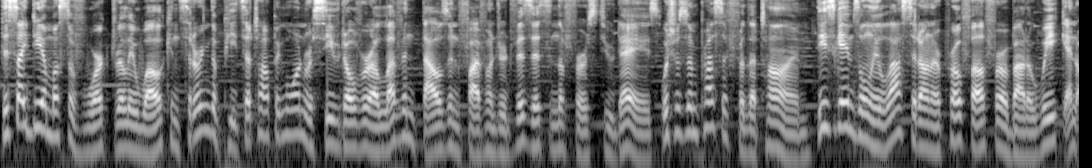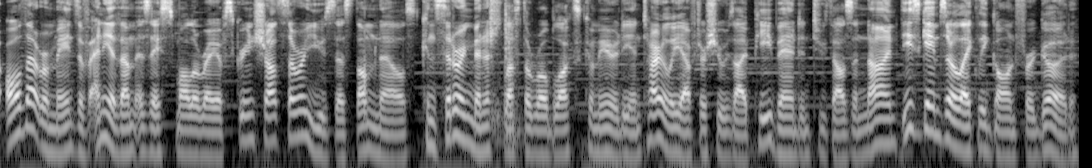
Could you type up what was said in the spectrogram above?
This idea must have worked really well considering the pizza topping one received over 11,500 visits in the first two days days, which was impressive for the time. These games only lasted on her profile for about a week, and all that remains of any of them is a small array of screenshots that were used as thumbnails. Considering Minish left the Roblox community entirely after she was IP banned in 2009, these games are likely gone for good.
